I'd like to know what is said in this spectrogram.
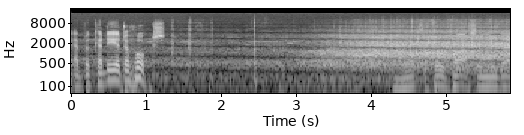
Abdul Qadir to Hookes. That's a full toss, and uh,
